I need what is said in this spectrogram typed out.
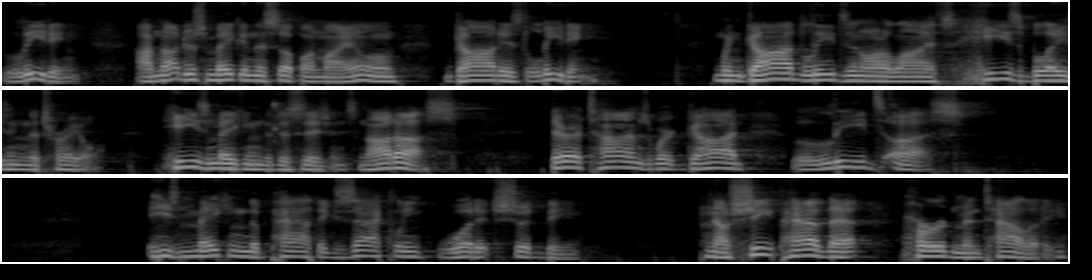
leading. I'm not just making this up on my own, God is leading. When God leads in our lives, He's blazing the trail. He's making the decisions, not us. There are times where God leads us. He's making the path exactly what it should be. Now, sheep have that herd mentality.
